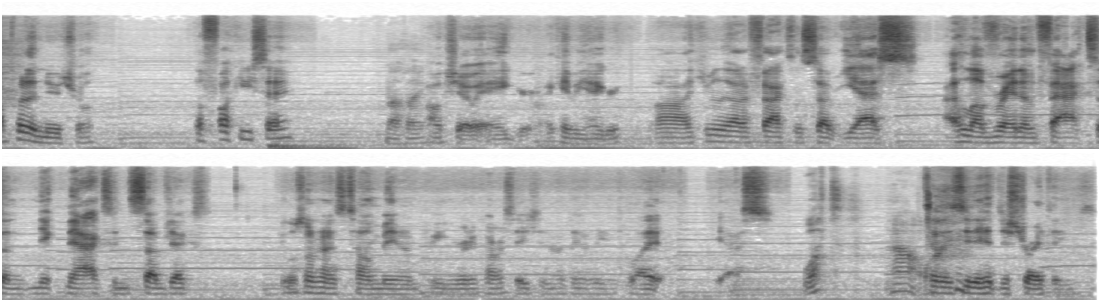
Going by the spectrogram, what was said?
I'll put it neutral. The fuck you say? Nothing. Oh shit, wait, angry. I can't be angry. Uh, accumulate a lot of facts and sub. Yes, I love random facts and knickknacks and subjects. People sometimes tell me I'm being rude in conversation. I think I'm being polite. Yes. What? How? Tendency to hit destroy things.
